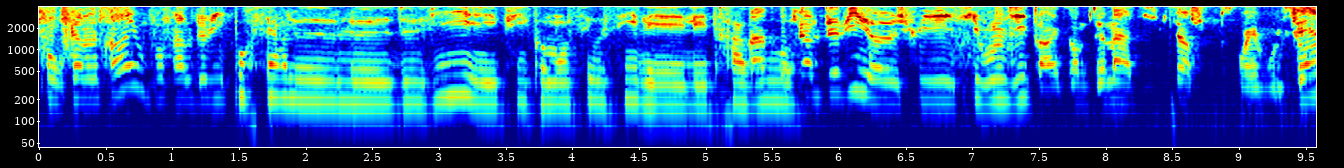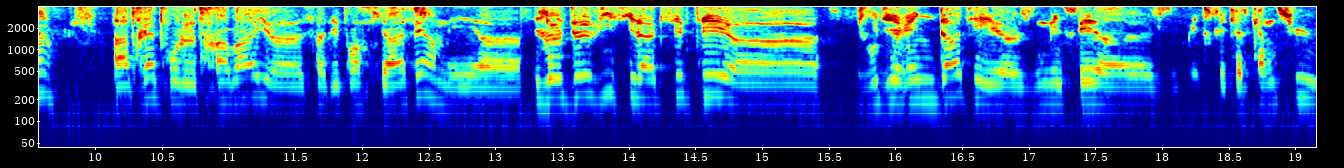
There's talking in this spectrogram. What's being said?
Pour faire le travail ou pour faire le devis pour faire le, le devis et puis commencer aussi les, les Bah, travaux. pour faire le devis, euh, je suis, si vous me dites par exemple demain à 18h, je pourrais vous le faire. Après, pour le travail, euh, ça dépend ce qu'il y a à faire. Mais euh, le devis, s'il a accepté, euh, je vous dirai une date et euh, je vous mettrai, euh, je vous mettrai quelqu'un dessus.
